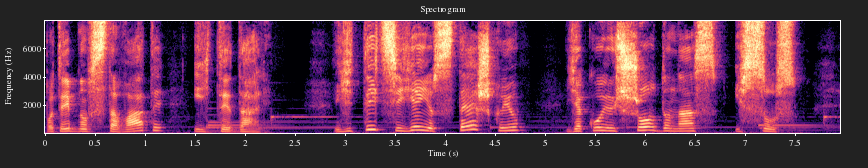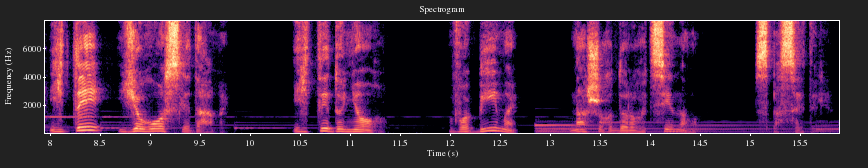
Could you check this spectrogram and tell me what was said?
Потрібно вставати і йти далі. Йти цією стежкою, якою йшов до нас Ісус, йти Його слідами, йти до Нього в обійми нашого дорогоцінного Спасителя.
